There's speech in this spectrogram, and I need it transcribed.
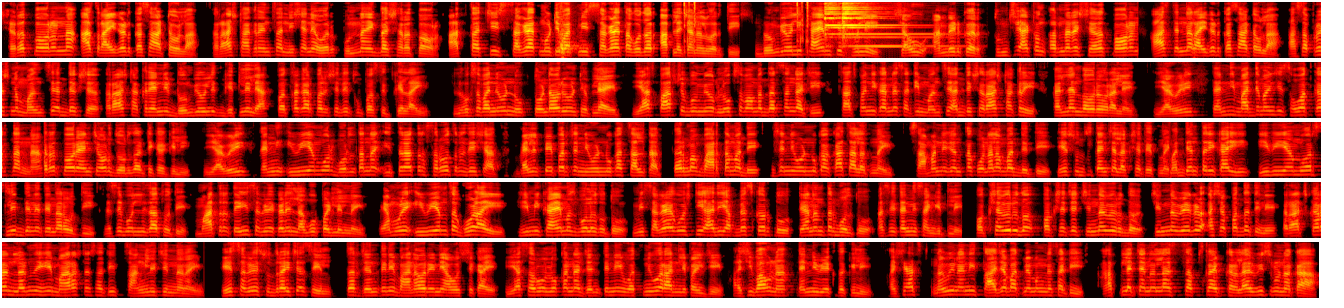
शरद पवारांना आज रायगड कसा आठवला? राज ठाकरेंचा निशाण्यावर पुन्हा एकदा शरद पवार. आताची सगळ्यात मोठी बातमी सगळ्यात अगोदर आपल्या चॅनलवरती. डोंबिवली कायमचे फुले शाहू आंबेडकर तुमची आठवण करणाऱ्या शरद पवारांना आज त्यांना रायगड कसा आठवला? असा प्रश्न मनसे अध्यक्ष राज ठाकरे यांनी डोंबिवलीत घेतलेल्या पत्रकार परिषदेत उपस्थित केला आहे लोकसभा निवडणूक तोंडावर येऊन ठेपल्या आहेत. याच पार्श्वभूमीवर लोकसभा मतदारसंघाची चाचपणी करण्यासाठी मनसे अध्यक्ष राज ठाकरे कल्याण दौऱ्यावर आले आहेत. यावेळी त्यांनी माध्यमांशी संवाद करताना शरद पवार यांच्यावर जोरदार टीका केली. यावेळी त्यांनी ईव्हीएम वर बोलताना इतरत्र सर्वत्र देशात बॅलेट पेपरच्या निवडणुका चालतात. तर मग भारतामध्ये अशा निवडणुका का चालत नाहीत? सामान्य जनता कोणाला मत देते? हे सुद्धा त्यांच्या लक्षात येत नाही. मध्यंतरी काही ईव्हीएम वर स्लिप देण्यात येणार होती असे बोलले जात होते. मात्र तेही सगळीकडे लागू पडलेले नाही त्यामुळे ईव्हीएमचा घोळ आहे ही मी कायमच बोलत होतो. मी सगळ्या गोष्टी आधी अभ्यास करतो त्यानंतर बोलतो असे त्यांनी सांगितले. पक्षाविरुद्ध पक्षाच्या चिन्हाविरुद्ध चिन्ह वेगळं अशा पद्धतीने राजकारण लढणे हे महाराष्ट्रासाठी चांगले चिन्ह नाही. हे सगळे सुधारायचे असेल तर जनतेने भानावर येणे आवश्यक आहे. या सर्व लोकांना जनतेने वतनीवर आणले पाहिजे अशी भावना त्यांनी व्यक्त केली. अशाच नवीन आणि ताज्या बातम्या बघण्यासाठी आपल्या चॅनलला सबस्क्राईब करायला विसरू नका.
